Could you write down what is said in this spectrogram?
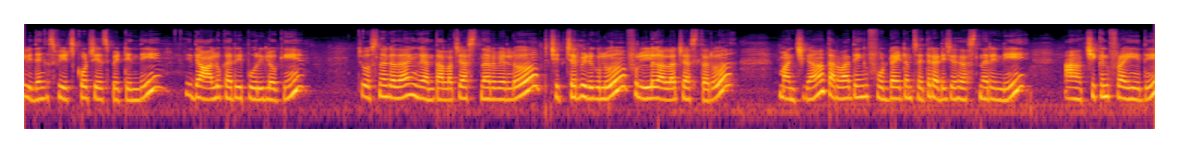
ఈ విధంగా స్వీట్స్ కూడా చేసి పెట్టింది. ఇది ఆలు కర్రీ పూరీలోకి. చూస్తున్నారు కదా ఇంకా ఎంత అల్లరి చేస్తున్నారు వీళ్ళు. చిచ్చర్ పిడుగులు ఫుల్గా అల్లరి చేస్తారు. మంచిగా. తర్వాత ఇంక ఫుడ్ ఐటమ్స్ అయితే రెడీ చేసేస్తున్నారండి. చికెన్ ఫ్రై ఇది.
